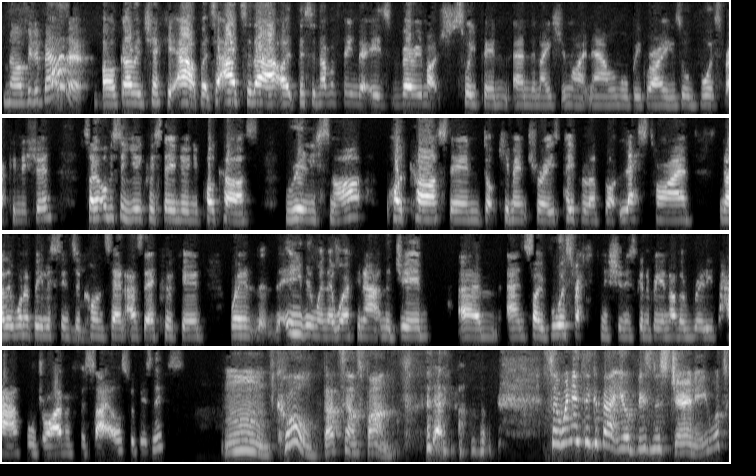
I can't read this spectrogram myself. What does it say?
know a bit about it. I'll go and check it out. But to add to that, I, there's another thing that is very much sweeping and the nation right now and will be growing is all voice recognition. So obviously you, Christine, doing your podcast, really smart. Podcasting, documentaries, people have got less time. You know, they want to be listening to content as they're cooking, when even when they're working out in the gym. Um, and so voice recognition is going to be another really powerful driver for sales for business. Mm, cool. That sounds fun. Yeah. so when you think about your business journey, what's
